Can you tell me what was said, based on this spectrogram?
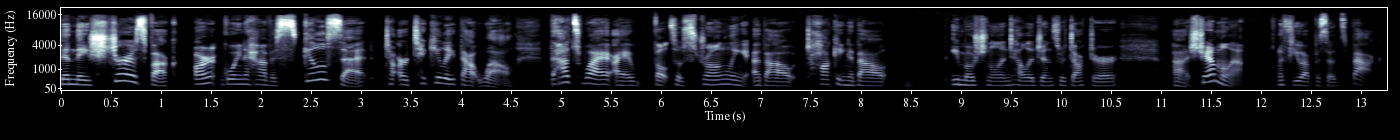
then they sure as fuck aren't going to have a skill set to articulate that well. That's why I felt so strongly about talking about emotional intelligence with Dr. Uh, Shamala a few episodes back.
